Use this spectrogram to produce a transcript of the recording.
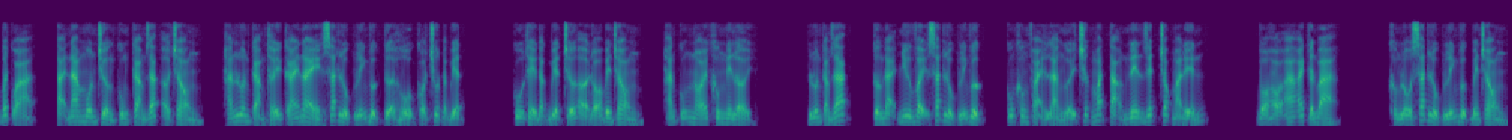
bất quá, tại nam môn trường cung cảm giác ở trong, hắn luôn cảm thấy cái này sát lục lĩnh vực tựa hồ có chút đặc biệt. Cụ thể đặc biệt chớ ở đó bên trong, hắn cũng nói không nên lời. Luôn cảm giác, cường đại như vậy sát lục lĩnh vực, cũng không phải là người trước mắt tạo nên giết chóc mà đến. Bò họ a ách tân ba khổng lồ sát lục lĩnh vực bên trong,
